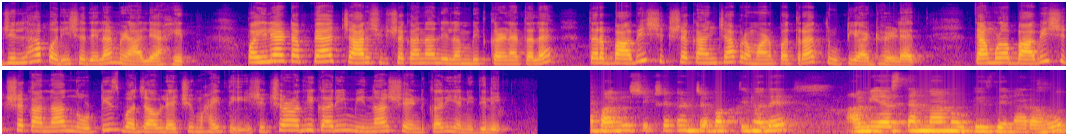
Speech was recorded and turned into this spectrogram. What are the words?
जिल्हा परिषदेला मिळाले आहेत. पहिल्या टप्प्यात चार शिक्षकांना निलंबित करण्यात आलंय तर बावीस शिक्षकांच्या प्रमाणपत्रात त्रुटी आढळल्या आहेत त्यामुळे बावीस शिक्षकांना नोटीस बजावल्याची माहिती शिक्षण अधिकारी मीना शेंडकर यांनी दिली. बावीस शिक्षकांच्या बाबतीमध्ये आम्ही आज त्यांना नोटीस देणार आहोत.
